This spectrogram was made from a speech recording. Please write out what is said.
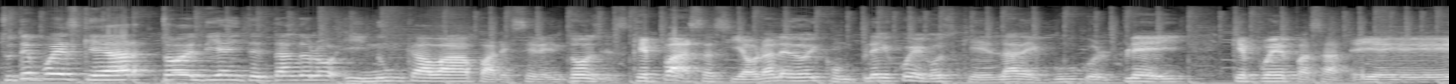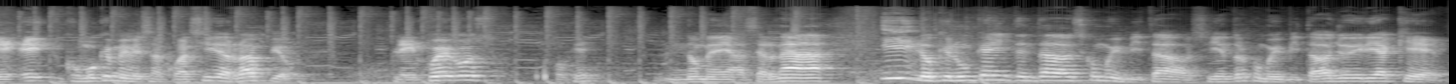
Tú te puedes quedar todo el día intentándolo y nunca va a aparecer. Entonces, ¿qué pasa si ahora le doy con Play Juegos, que es la de Google Play? ¿Qué puede pasar? Eh, eh, ¿Cómo que me sacó así de rápido? Play Juegos, ok, no me deja hacer nada. Y lo que nunca he intentado es como invitado. Si entro como invitado, yo diría que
